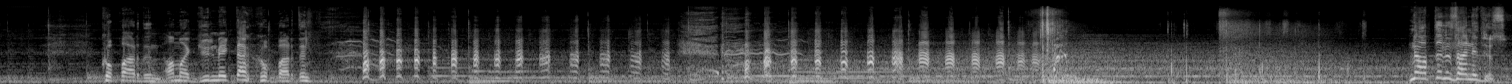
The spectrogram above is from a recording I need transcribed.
kopardın ama gülmekten kopardın. Ne yaptığını zannediyorsun?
